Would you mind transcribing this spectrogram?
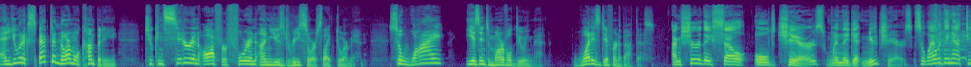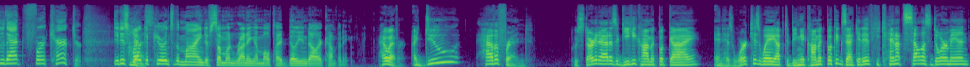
And you would expect a normal company to consider an offer for an unused resource like Doorman. So why isn't Marvel doing that? What is different about this? I'm sure they sell old chairs when they get new chairs. So why would they not do that for a character? It is hard Yes. to peer into the mind of someone running a multi billion dollar company. However, I do have a friend who started out as a geeky comic book guy and has worked his way up to being a comic book executive. He cannot sell us Doorman.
